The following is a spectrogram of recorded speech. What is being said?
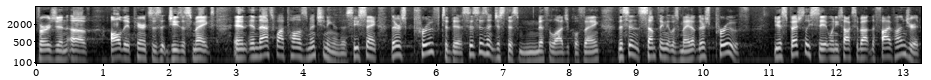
version of all the appearances that Jesus makes. And, and that's why Paul is mentioning this. He's saying there's proof to this. This isn't just this mythological thing, this isn't something that was made up. There's proof. You especially see it when he talks about the 500.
